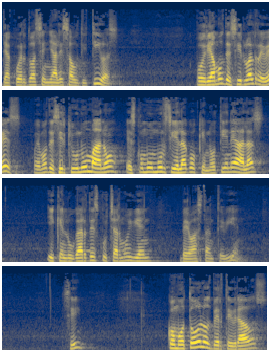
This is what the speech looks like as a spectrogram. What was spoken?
de acuerdo a señales auditivas. Podríamos decirlo al revés, podemos decir que un humano es como un murciélago que no tiene alas y que en lugar de escuchar muy bien, ve bastante bien. ¿Sí? Como todos los vertebrados,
